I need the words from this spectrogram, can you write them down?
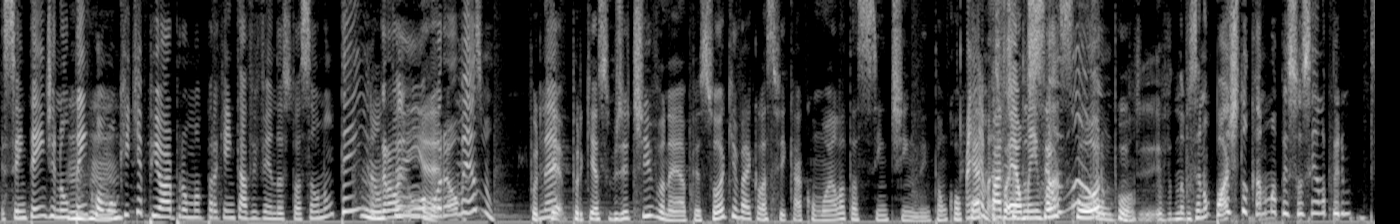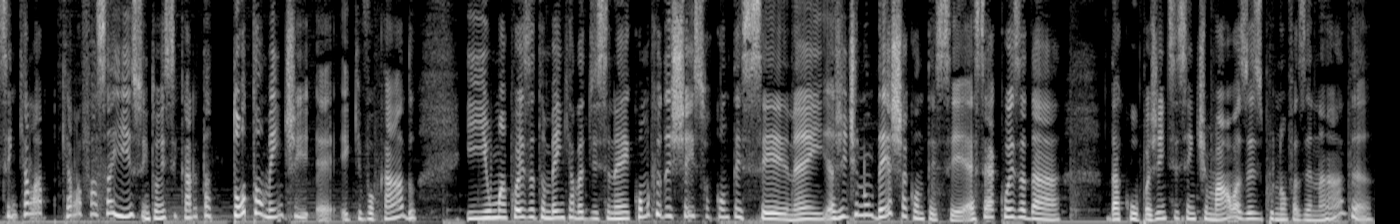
Você entende? Não tem Uhum. como. O que, que é pior pra quem tá vivendo a situação? Não tem. Não o, grau, tem, o horror é. o mesmo. Porque, né? porque é subjetivo, né? A pessoa que vai classificar como ela tá se sentindo. Então, qualquer mas parte é do uma seu invasão. corpo... Você não pode tocar numa pessoa sem, ela, sem que, ela, que ela faça isso. Então, esse cara tá totalmente é, equivocado. E uma coisa também que ela disse, né? Como que eu deixei isso acontecer, né? E a gente não deixa acontecer. Essa é a coisa da, da culpa. A gente se sente mal, às vezes, por não fazer nada.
